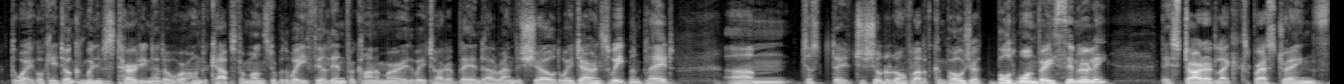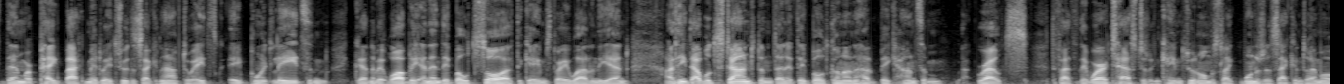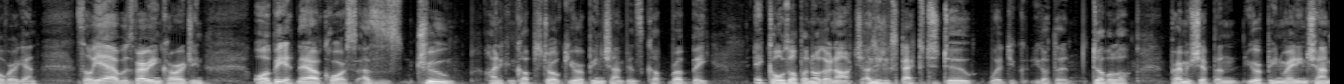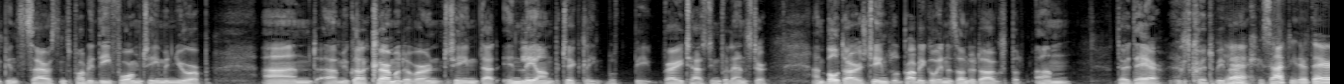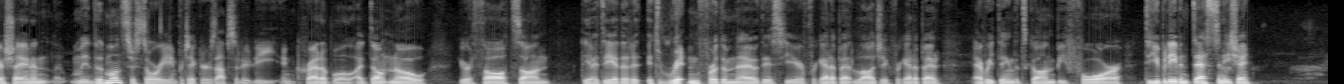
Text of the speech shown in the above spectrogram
the way, okay, Duncan Williams is 30 and had over 100 caps for Munster, but the way he filled in for Conor Murray, the way Tyler Bleyendaal ran the show, the way Darren Sweetnam played, um, just they just showed an awful lot of composure. Both won very similarly. They started like express trains, then were pegged back midway through the second half to eight eight point leads and getting a bit wobbly, and then they both saw out the games very well in the end. I think that would stand to them then if they both gone on and had big handsome routes. The fact that they were tested and came through and almost like won it a second time over again. So yeah, it was very encouraging. Albeit now, of course, as is true Heineken Cup stroke European Champions Cup rugby, it goes up another notch as you'd expect it to do. With you, you got the double Premiership and European reigning champions. Saracens probably the form team in Europe, and um, you've got a Clermont Auvergne team that in Lyon particularly will be very testing for Leinster, and both Irish teams will probably go in as underdogs, but. Um, they're there. It's great to be yeah, back. exactly. They're there, Shane. And I mean, the Munster story in particular is absolutely incredible. I don't know your thoughts on the idea that it, it's written for them now this year. Forget about logic. Forget about everything that's gone before. Do you believe in destiny, Shane?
